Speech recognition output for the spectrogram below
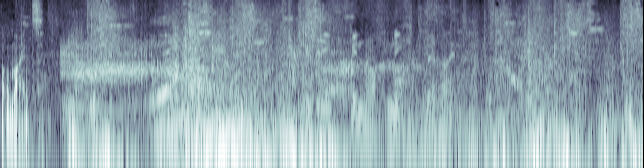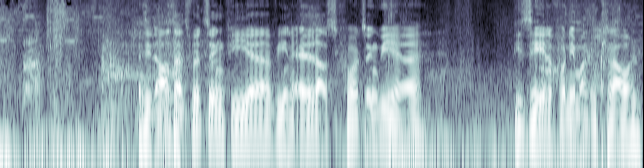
Oh meins. bin noch nicht bereit. Es sieht aus, als würde es irgendwie äh, wie ein Elder Scrolls irgendwie äh, die Seele von jemandem klauen.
